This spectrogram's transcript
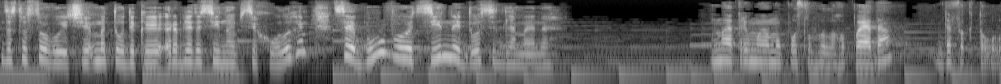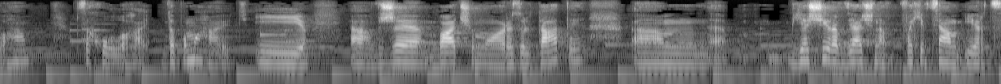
застосовуючи методики реабілітаційної психологи. Це був цінний досвід для мене. Ми отримуємо послуги логопеда, дефектолога, психолога, допомагають і вже бачимо результати. Ем, Я щиро вдячна фахівцям ІРЦ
